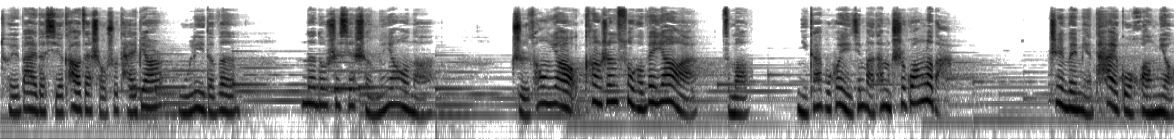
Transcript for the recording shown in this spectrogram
颓败的斜靠在手术台边，无力的问：“那都是些什么药呢？”“止痛药、抗生素和胃药啊。”“怎么？你该不会已经把它们吃光了吧？”这未免太过荒谬。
